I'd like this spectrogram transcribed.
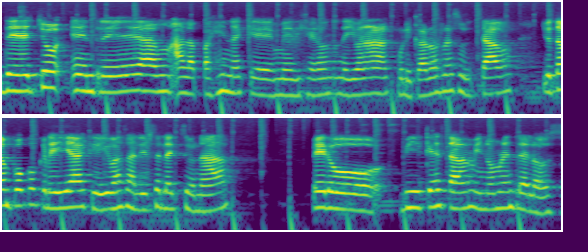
de hecho, entré a, a, la página que me dijeron donde iban a publicar los resultados. Yo tampoco creía que iba a salir seleccionada, pero vi que estaba mi nombre entre los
